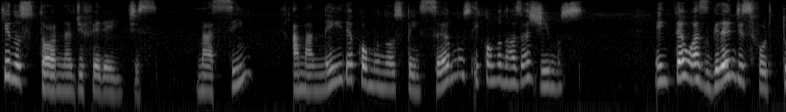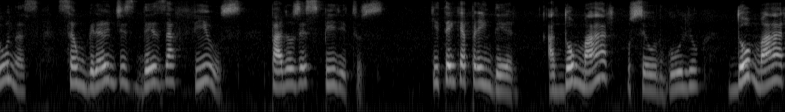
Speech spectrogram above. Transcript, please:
que nos torna diferentes, mas sim a maneira como nós pensamos e como nós agimos. Então, as grandes fortunas são grandes desafios para os espíritos, que têm que aprender a domar o seu orgulho, domar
